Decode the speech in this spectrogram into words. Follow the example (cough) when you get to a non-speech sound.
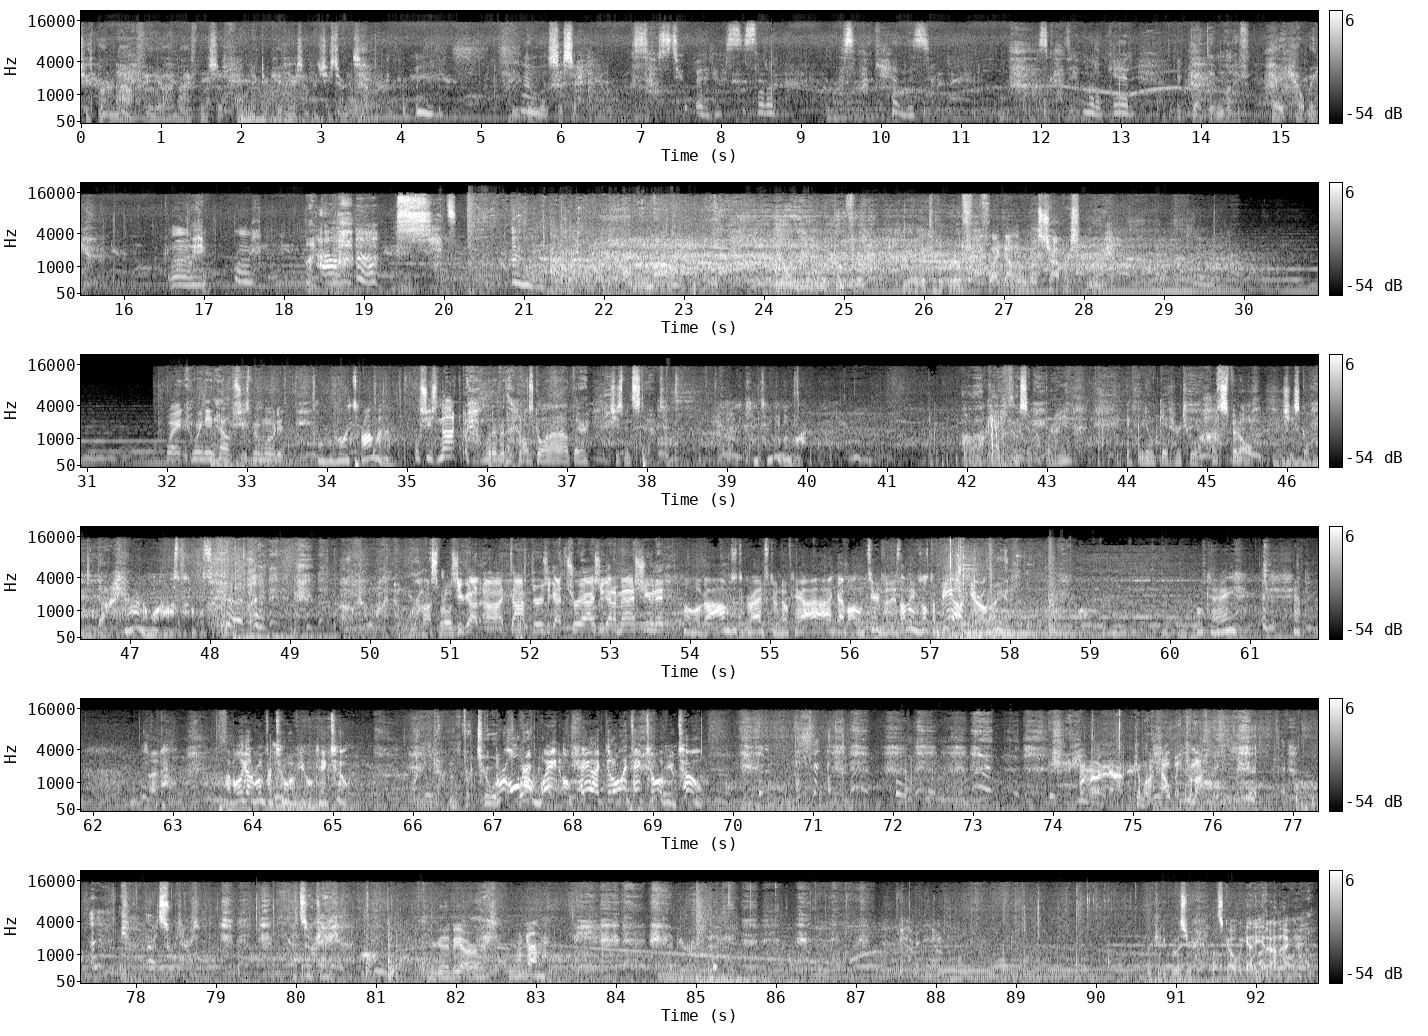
she's burning up. The uh, knife must have nicked her kidney or something. She's turning septic. How you doing, little sister? So stupid. It was this little, this little kid. This, this goddamn little kid. Big goddamn knife. Hey, help me. oh Shit. Hey, Mom. You want to be when we come through? We gotta get to the roof. Flag down one of those choppers. Wait, we need help. She's been wounded. What's wrong with her? Well, she's not. Whatever the hell's going on out there, she's been stabbed. I Can't take anymore. Oh, okay. Listen, O'Brien. If we don't get her to a hospital, she's going to die. There are no more hospitals. Oh, come on, no more hospitals. You got uh, doctors, you got triage, you got a mass unit. Oh, look, I'm just a grad student, okay? I, I got volunteered for this. I'm not even supposed to be out here. okay? Brian. Okay. Shit. I've only got room for two of you, okay? Two. You got room for two. of You're What are- overweight, okay? I can only take two of you, two. Come on, help me. Come on. All right, sweetheart. That's okay. You're gonna be all right. I got her. I'm gonna be right back. Okay, Boozer, let's go. We gotta get on that Hold guy.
